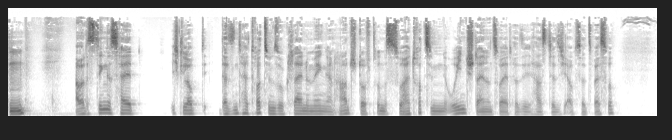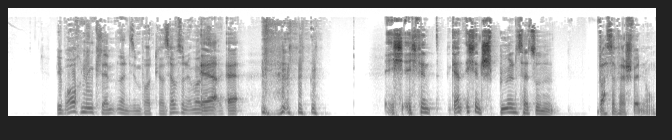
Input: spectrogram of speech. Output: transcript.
Hm. Aber das Ding ist halt, ich glaube, da sind halt trotzdem so kleine Mengen an Hartstoff drin, dass du halt trotzdem einen Urinstein und so weiter hast, der sich absetzt, weißt du? Wir brauchen einen Klempner in diesem Podcast. Ich habe schon immer Ja, gesagt. äh, ich ich finde, ich finde Spülen ist halt so eine Wasserverschwendung.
